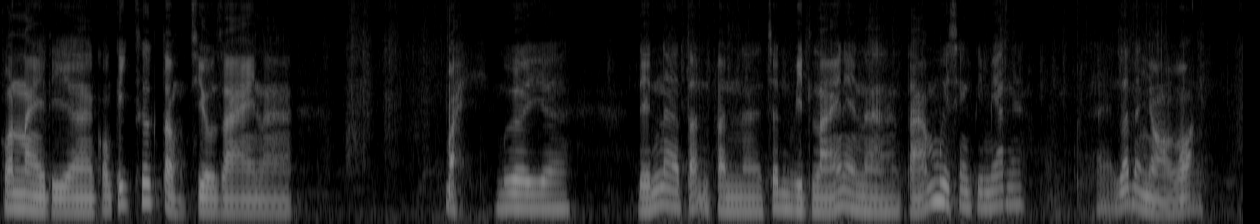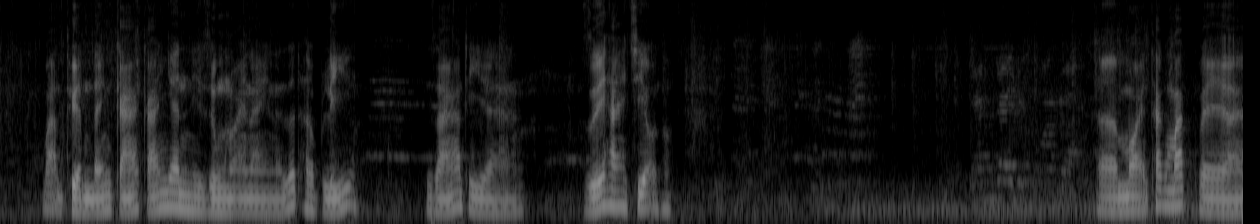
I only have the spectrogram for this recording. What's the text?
con này thì có kích thước tổng chiều dài là 70 à, đến à, tận phần à, chân vịt lái này là 80 cm nhé. Đấy, rất là nhỏ gọn. Bạn thuyền đánh cá cá nhân thì dùng loại này là rất hợp lý. Giá thì dưới 2 triệu thôi. À, mọi thắc mắc về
